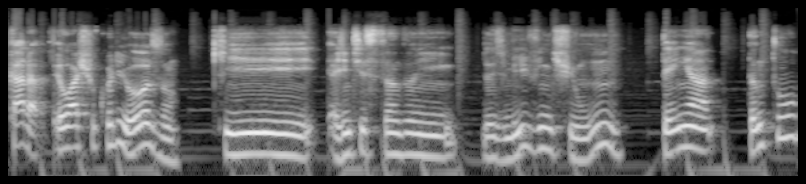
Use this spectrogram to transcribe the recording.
Cara, eu acho curioso que a gente estando em 2021 tenha tanto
